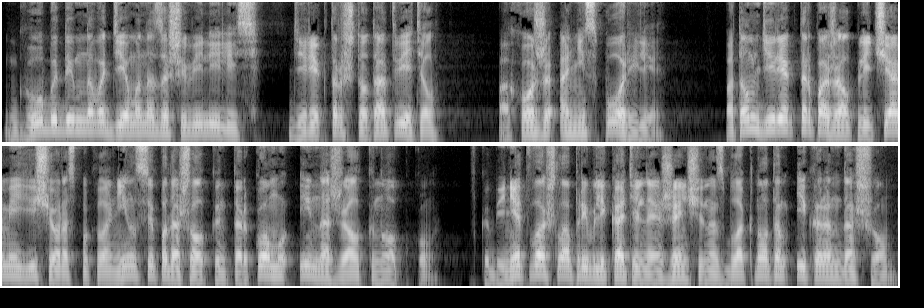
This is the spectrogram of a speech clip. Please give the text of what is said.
Губы дымного демона зашевелились. Директор что-то ответил. Похоже, они спорили. Потом директор пожал плечами, еще раз поклонился, подошел к интеркому и нажал кнопку. В кабинет вошла привлекательная женщина с блокнотом и карандашом.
